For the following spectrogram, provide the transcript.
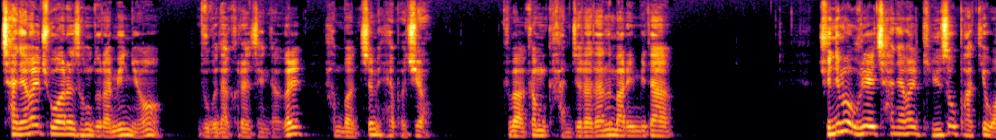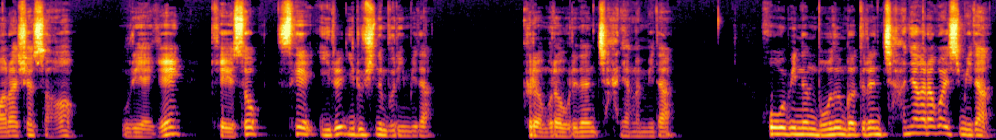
찬양을 좋아하는 성도라면요, 누구나 그런 생각을 한 번쯤 해보죠. 그만큼 간절하다는 말입니다. 주님은 우리의 찬양을 계속 받기 원하셔서 우리에게 계속 새 일을 이루시는 분입니다. 그러므로 우리는 찬양합니다. 호흡 있는 모든 것들은 찬양하라고 했습니다.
